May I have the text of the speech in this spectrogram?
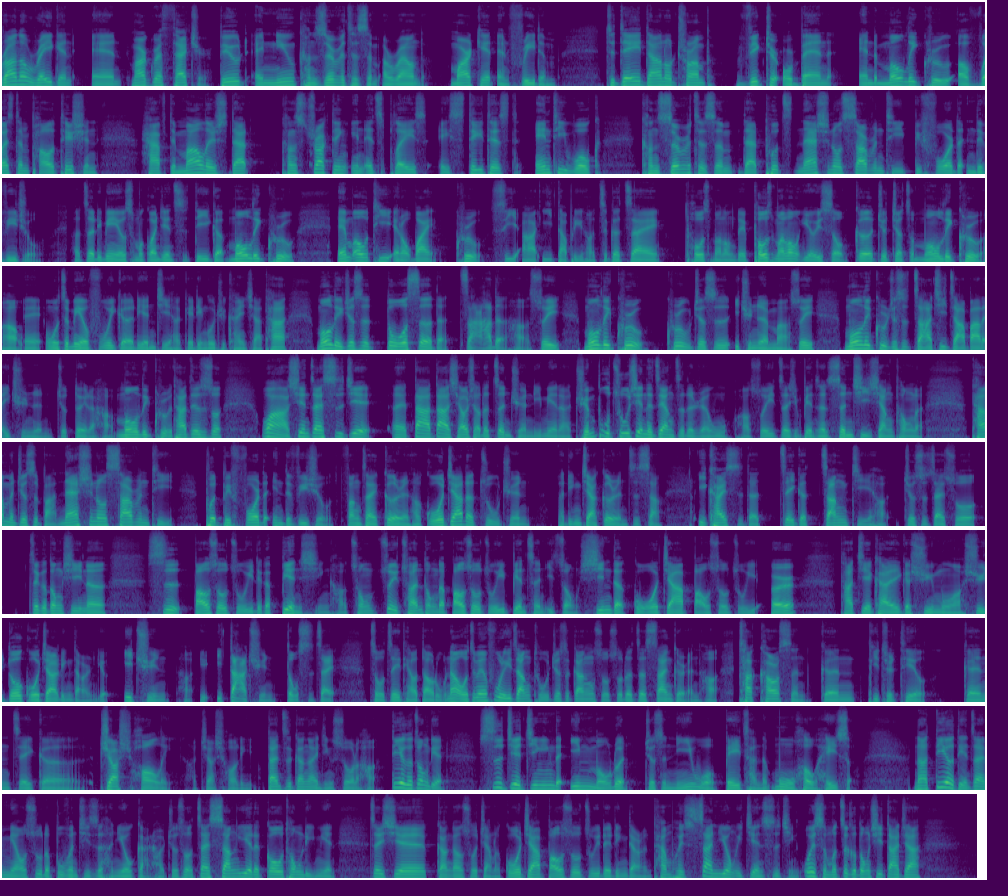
Ronald Reagan and Margaret Thatcher built a new conservatism around market and freedom. Today, Donald Trump, Viktor Orban, and the motley crew of Western politicians have demolished that, constructing in its place a statist, anti-woke conservatism that puts national sovereignty before the individual. 啊，这里面有什么关键词？第一个，motley crew，M-O-T-L-Y crew，C-R-E-W 哈，这个在 Post Malone，对，Post Malone 有一首歌就叫做 Molly Crew 啊，哎，我这边有附一个连结哈，可以连过去看一下。它 Molly 就是多色的、杂的哈，所以 Molly Crew Crew 就是一群人嘛，所以 Molly Crew 就是杂七杂八的一群人就对了哈。Molly Crew 他就是说，哇，现在世界诶大大小小的政权里面呢、啊，全部出现了这样子的人物，好，所以这就变成生气相通了。他们就是把 National Sovereignty put before the individual 放在个人哈，国家的主权凌驾个人之上。一开始的这个章节哈，就是在说。这个东西呢，是保守主义的一个变形，哈，从最传统的保守主义变成一种新的国家保守主义，而它揭开了一个序幕啊，许多国家领导人有一群，哈，有一大群都是在走这条道路。那我这边附了一张图，就是刚刚所说的这三个人，哈，Tucker Carlson 跟 Peter Thiel 跟这个 Josh Hawley 啊，Josh Holly 单字刚刚已经说了哈。第二个重点，世界精英的阴谋论，就是你我悲惨的幕后黑手。那第二点在描述的部分其实很有感哈，就是说在商业的沟通里面，这些刚刚所讲的国家保守主义的领导人，他们会善用一件事情。为什么这个东西大家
